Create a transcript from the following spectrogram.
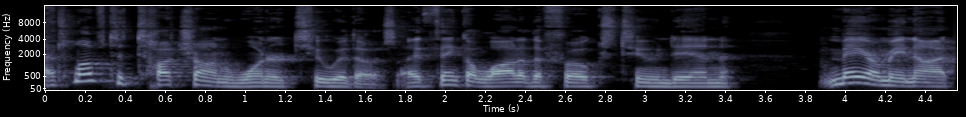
I'd love to touch on one or two of those. I think a lot of the folks tuned in may or may not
